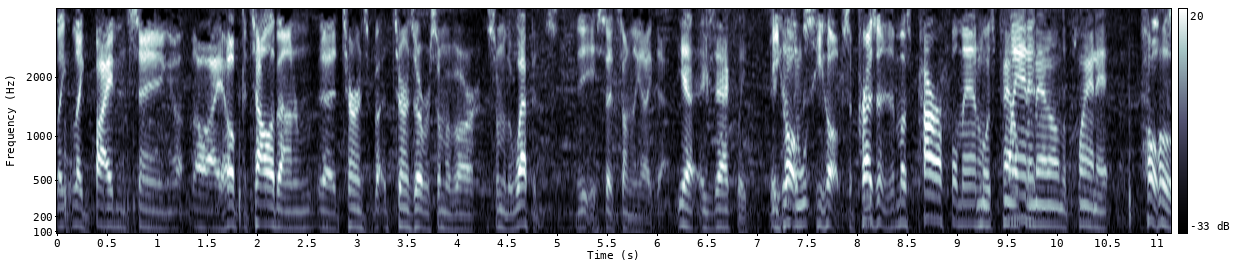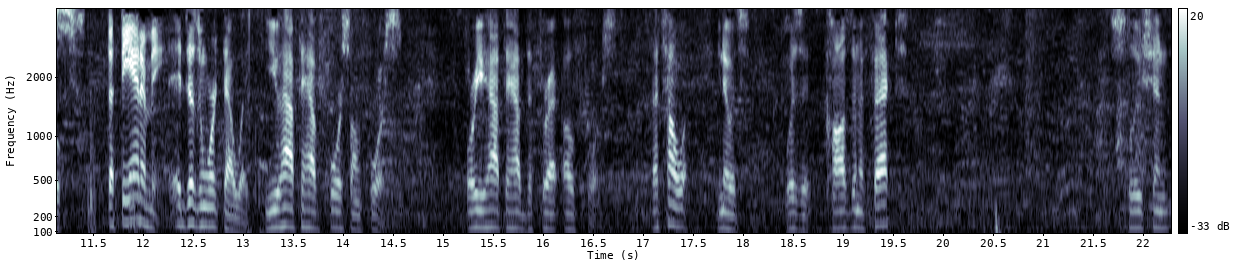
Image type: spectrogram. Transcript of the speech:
Like like Biden saying, "Oh, I hope the Taliban uh, turns turns over some of our some of the weapons." He said something like that. Yeah, exactly. He It hopes. He hopes. The president, the most powerful man the on most the powerful planet, man on the planet hopes that the enemy. It doesn't work that way. You have to have force on force, or you have to have the threat of force. That's how you know it's. Was it cause and effect? Solution,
